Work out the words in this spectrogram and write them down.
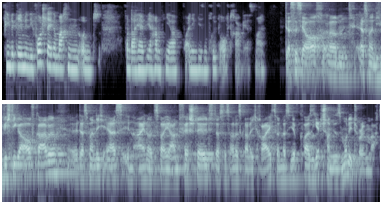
viele Gremien, die Vorschläge machen und von daher, wir haben hier vor allen Dingen diesen Prüfauftrag erstmal. Das ist ja auch ähm, erstmal die wichtige Aufgabe, äh, dass man nicht erst in ein oder zwei Jahren feststellt, dass das alles gar nicht reicht, sondern dass ihr quasi jetzt schon dieses Monitoring macht.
